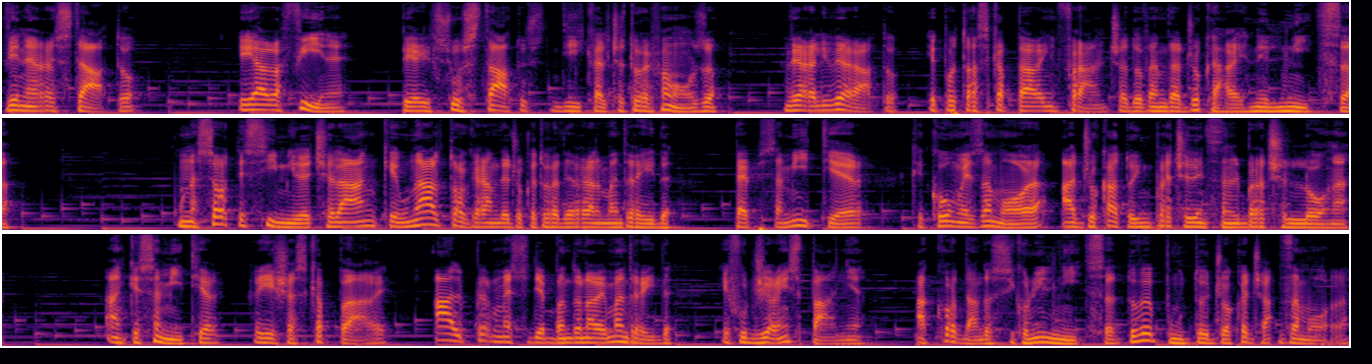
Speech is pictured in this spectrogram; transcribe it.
Viene arrestato e alla fine, per il suo status di calciatore famoso, verrà liberato e potrà scappare in Francia dove andrà a giocare nel Nizza. Una sorte simile ce l'ha anche un altro grande giocatore del Real Madrid, Pep Samitier, che come Zamora ha giocato in precedenza nel Barcellona. Anche Samitier riesce a scappare ha il permesso di abbandonare Madrid e fuggirà in Spagna, accordandosi con il Nizza, dove appunto gioca già Zamora.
